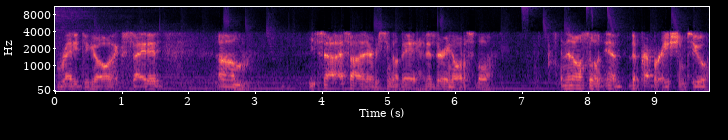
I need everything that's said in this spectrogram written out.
ready to go, excited. Um, you saw, I saw that every single day. It is very noticeable. And then also the preparation too.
